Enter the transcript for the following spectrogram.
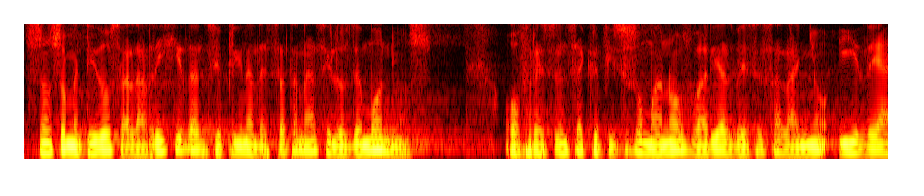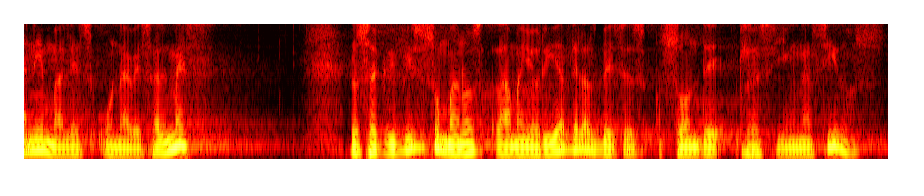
Son sometidos a la rígida disciplina de Satanás y los demonios. Ofrecen sacrificios humanos varias veces al año y de animales una vez al mes. Los sacrificios humanos la mayoría de las veces son de recién nacidos,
